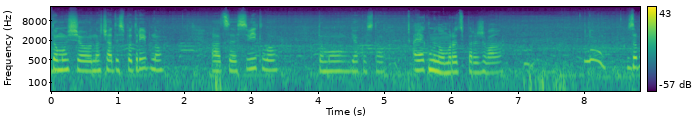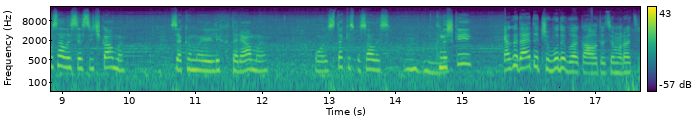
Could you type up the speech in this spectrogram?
тому що навчатись потрібно, а це світло, тому якось так. А як в минулому році переживали? Записалися свічками, всякими ліхтарями. Ось так і спасались. Книжки Як гадаєте, чи буде блекаут у цьому році?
